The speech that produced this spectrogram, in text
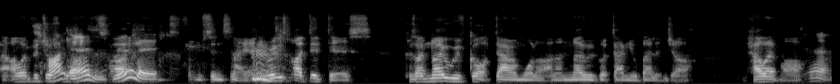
I went for tight end, really from Cincinnati. And the reason I did this because I know we've got Darren Waller and I know we've got Daniel Bellinger. However, yeah.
